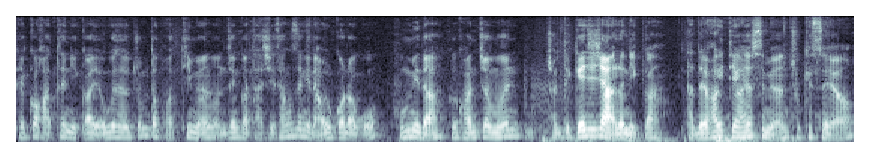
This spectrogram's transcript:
될 것 같으니까 여기서 좀 더 버티면 언젠가 다시 상승이 나올 거라고 봅니다. 그 관점은 절대 깨지지 않으니까 다들 화이팅 하셨으면 좋겠어요.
